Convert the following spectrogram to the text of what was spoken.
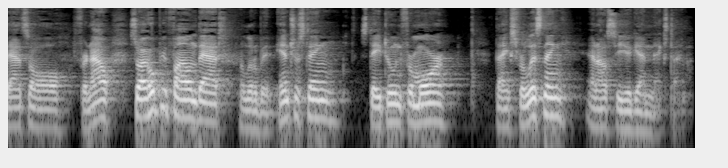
that's all for now. So I hope you found that a little bit interesting. Stay tuned for more. Thanks for listening, and I'll see you again next time.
